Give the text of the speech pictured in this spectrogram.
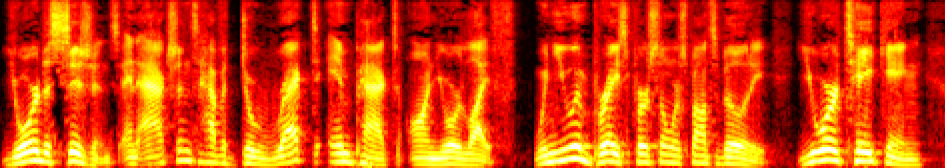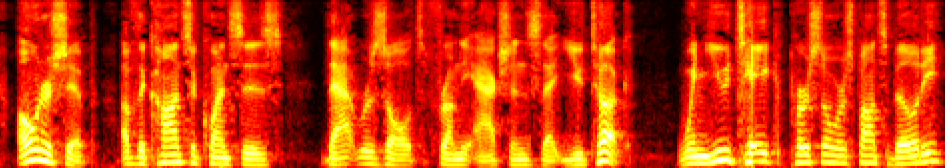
your decisions, and actions have a direct impact on your life. When you embrace personal responsibility, you are taking ownership of the consequences that result from the actions that you took. When you take personal responsibility,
